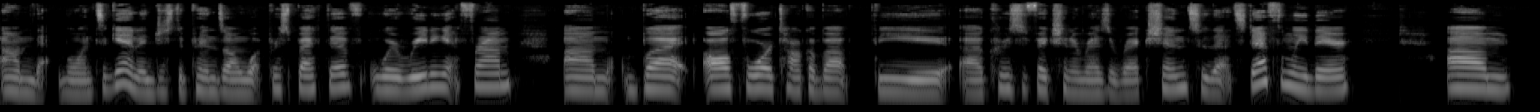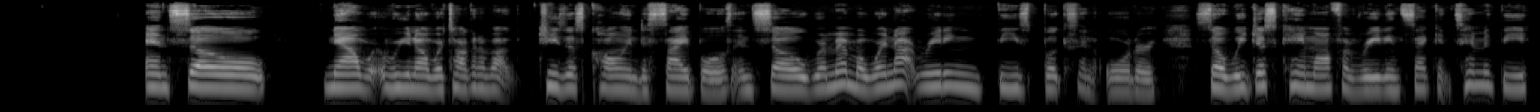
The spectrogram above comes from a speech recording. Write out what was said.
um that once again it just depends on what perspective we're reading it from um but all four talk about the uh, crucifixion and resurrection so that's definitely there. Um and so now you know we're talking about jesus calling disciples. And so remember we're not reading these books in order. So we just came off of reading second timothy.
